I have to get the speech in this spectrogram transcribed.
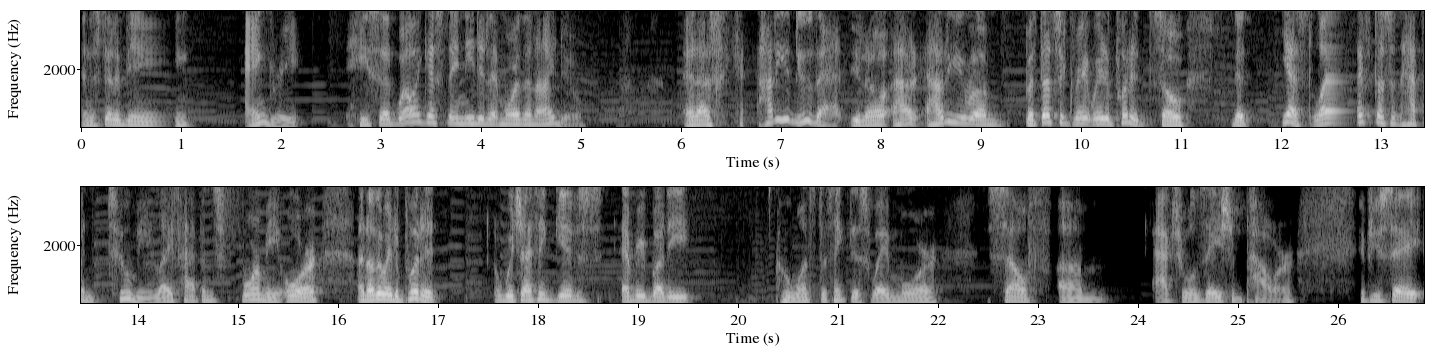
And instead of being angry he said, Well, I guess they needed it more than I do. And I was like, How do you do that? You know, how, how do you, um, but that's a great way to put it. So that, yes, life doesn't happen to me, life happens for me. Or another way to put it, which I think gives everybody who wants to think this way more self um, actualization power. If you say,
